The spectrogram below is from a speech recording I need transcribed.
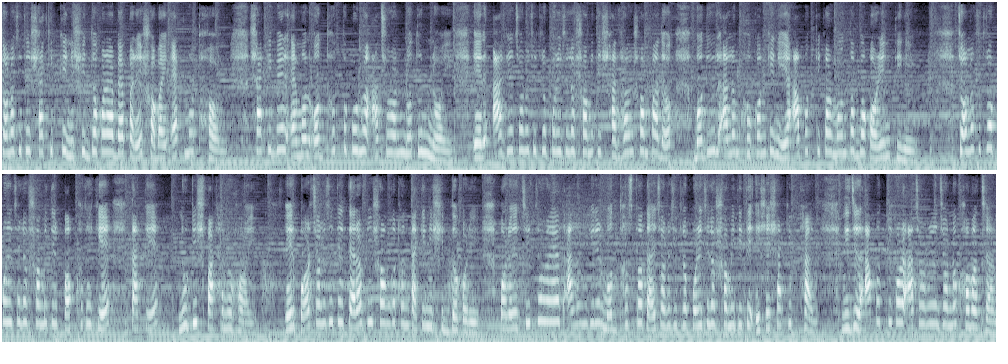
চলচ্চিত্রে সাকিবকে নিষিদ্ধ করার ব্যাপারে সবাই একমত হন। সাকিবের এমন অধ্যত্বপূর্ণ আচরণ নতুন নয়। এর আগে চলচ্চিত্র পরিচালক সমিতির সাধারণ সম্পাদক বদিউল আলম খোকনকে নিয়ে আপত্তিকর মন্তব্য করেন তিনি। চলচ্চিত্র পরিচালক সমিতির পক্ষ থেকে তাকে নোটিশ পাঠানো হয়। এরপর চলচ্চিত্রের তেরোটি সংগঠন তাকে নিষিদ্ধ করে। পরে চিত্রনায়ক আলমগীরের মধ্যস্থতায় চলচ্চিত্র পরিচালক সমিতিতে এসে শাকিব খান নিজের আপত্তিকর আচরণের জন্য ক্ষমা চান।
